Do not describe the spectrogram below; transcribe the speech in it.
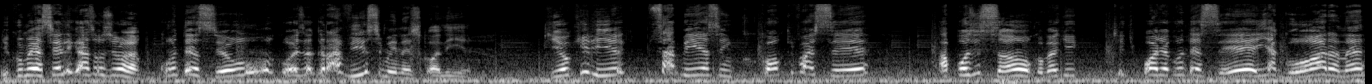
e comecei a ligar, assim, olha, aconteceu uma coisa gravíssima aí na escolinha, que eu queria saber, assim, qual que vai ser a posição, como é que, que, que pode acontecer, e agora, né?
